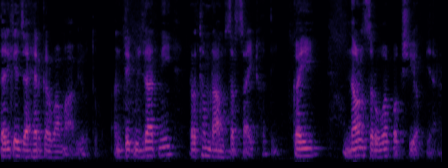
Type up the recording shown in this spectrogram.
તરીકે જાહેર કરવામાં આવ્યું હતું. અને તે ગુજરાતની પ્રથમ રામસર સાઇટ હતી. કઈ? નળ સરોવર પક્ષી અભયારણ્ય.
